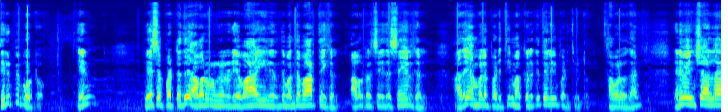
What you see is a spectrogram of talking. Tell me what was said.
திருப்பி போட்டோம். என் பேசப்பட்டது அவர்களுடைய வாயிலிருந்து வந்த வார்த்தைகள் அவர்கள் செய்த செயல்கள் அதை அம்பலப்படுத்தி மக்களுக்கு தெளிவுபடுத்தி விட்டோம் அவ்வளவுதான். எனவே இன்ஷா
